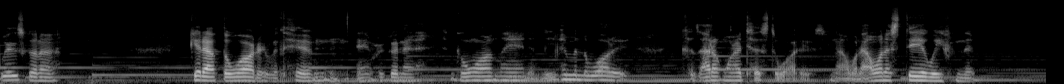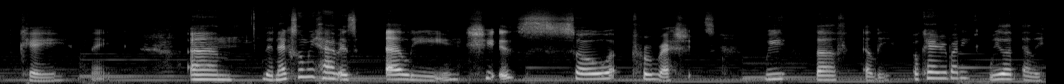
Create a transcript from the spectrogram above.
we're just gonna get out the water with him and we're gonna go on land and leave him in the water because I don't want to test the waters. You know, I want to stay away from them. Okay, thank. Um, the next one we have is Ellie. She is so precious. We love Ellie. Okay, everybody, we love Ellie.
